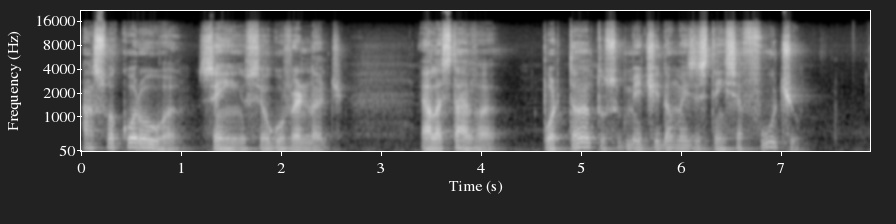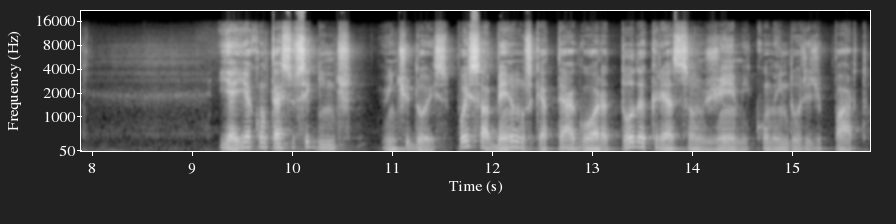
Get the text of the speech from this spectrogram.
a sua coroa, sem o seu governante. Ela estava, portanto, submetida a uma existência fútil. E aí acontece o seguinte: 22. Pois sabemos que até agora toda a criação geme como em dores de parto.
